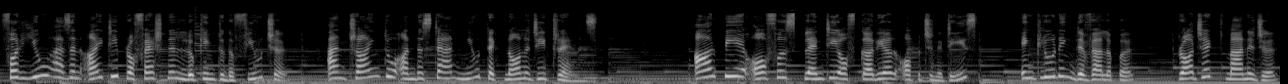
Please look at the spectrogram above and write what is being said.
For you as an IT professional looking to the future and trying to understand new technology trends, RPA offers plenty of career opportunities, including developer, project manager,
